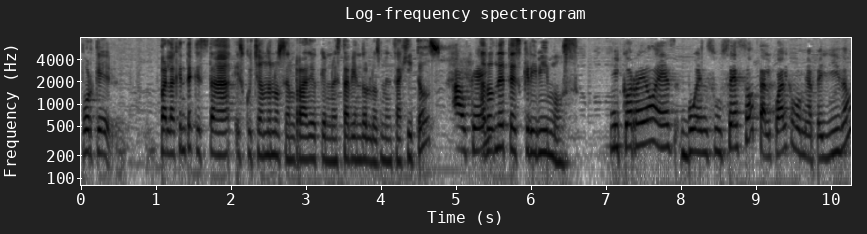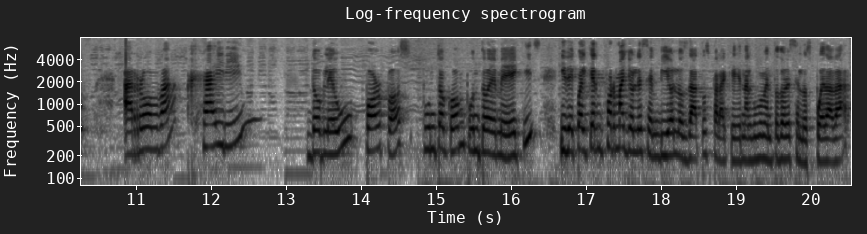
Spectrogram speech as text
porque para la gente que está escuchándonos en radio que no está viendo los mensajitos, ah, ¿a dónde te escribimos? Mi correo es buen suceso, tal cual como mi apellido, arroba jairim wpurpose.com.mx y de cualquier forma yo les envío los datos para que en algún momento Dores se los pueda dar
